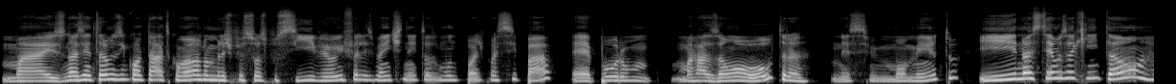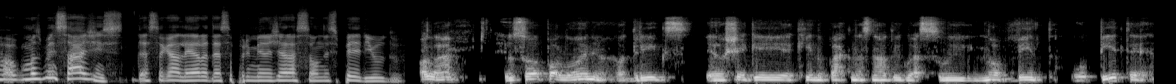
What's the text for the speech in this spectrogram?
mas nós entramos em contato com o maior número de pessoas possível. Infelizmente, nem todo mundo pode participar, é, por um, uma razão ou outra nesse momento. E nós temos aqui então algumas mensagens dessa galera dessa primeira geração nesse período. Olá, eu sou Apolônio Rodrigues, eu cheguei aqui no Parque Nacional do Iguaçu em 90. O Peter,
